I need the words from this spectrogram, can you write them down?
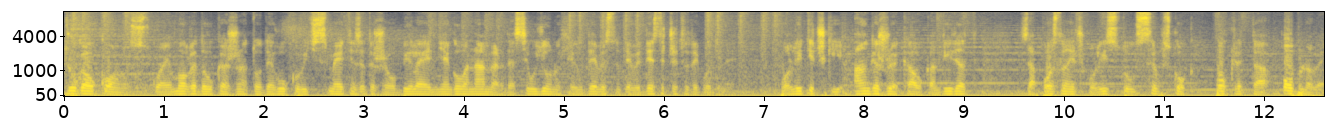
Druga okolnost koja je mogla da ukaže na to da je Vuković smetnja za državu bila je njegova namera da se u junu 1994. godine politički angažuje kao kandidat za poslaničku listu Srpskog pokreta obnove,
